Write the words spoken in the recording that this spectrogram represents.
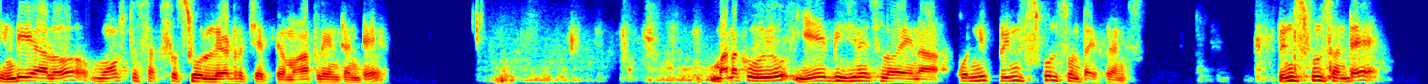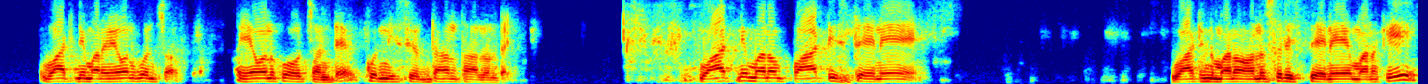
ఇండియాలో మోస్ట్ సక్సెస్ఫుల్ లీడర్ చెప్పే మాటలు ఏంటంటే మనకు ఏ బిజినెస్లో అయినా కొన్ని ప్రిన్సిపల్స్ ఉంటాయి ఫ్రెండ్స్ ప్రిన్సిపల్స్ అంటే వాటిని మనం ఏమనుకోవచ్చు ఏమనుకోవచ్చు అంటే కొన్ని సిద్ధాంతాలు ఉంటాయి. వాటిని మనం పాటిస్తేనే వాటిని మనం అనుసరిస్తేనే మనకి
